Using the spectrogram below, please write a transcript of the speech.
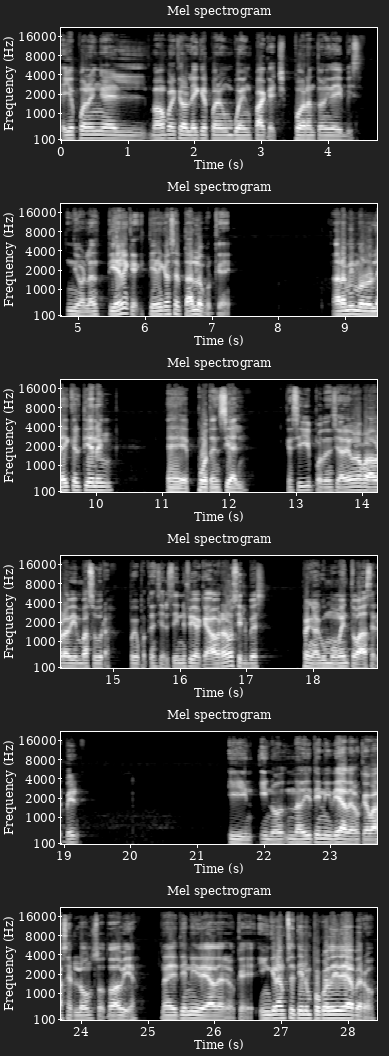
ellos ponen el. Vamos a poner que los Lakers ponen un buen package por Anthony Davis. New Orleans tiene que, tiene que aceptarlo porque ahora mismo los Lakers tienen eh, potencial. Que sí, potencial es una palabra bien basura. Porque potencial significa que ahora no sirves, pero en algún momento va a servir. Y, y no, nadie tiene idea de lo que va a hacer Lonzo todavía. Nadie tiene idea de lo que. Ingram se tiene un poco de idea, pero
